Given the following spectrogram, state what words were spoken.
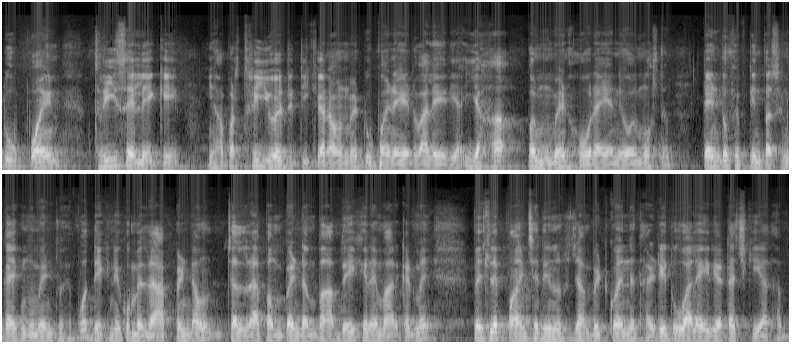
2.3 से लेके यहाँ पर थ्री यू के अराउंड में 2.8 वाले एरिया यहाँ पर मूवमेंट हो रहा है, यानी ऑलमोस्ट 10 टू 15 परसेंट का एक मूवमेंट जो है वो देखने को मिल रहा है अप एंड डाउन चल रहा है पंप एंड डंप आप देख रहे हैं मार्केट में। पिछले पाँच छः दिनों से जहाँ बिटकॉइन ने 32 वाला एरिया टच किया था,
